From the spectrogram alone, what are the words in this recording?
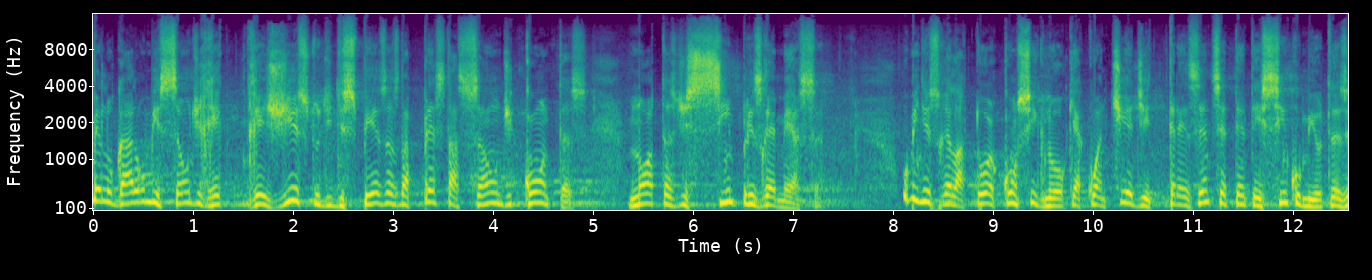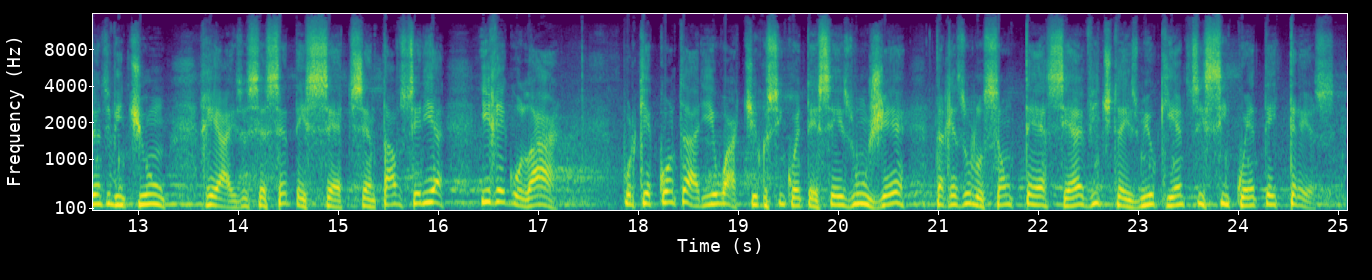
primeiro lugar, a omissão de re registro de despesas da prestação de contas, notas de simples remessa. O ministro relator consignou que a quantia de R$ 375.321,67 seria irregular, porque contraria o artigo 56.1g da resolução TSE 23.553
